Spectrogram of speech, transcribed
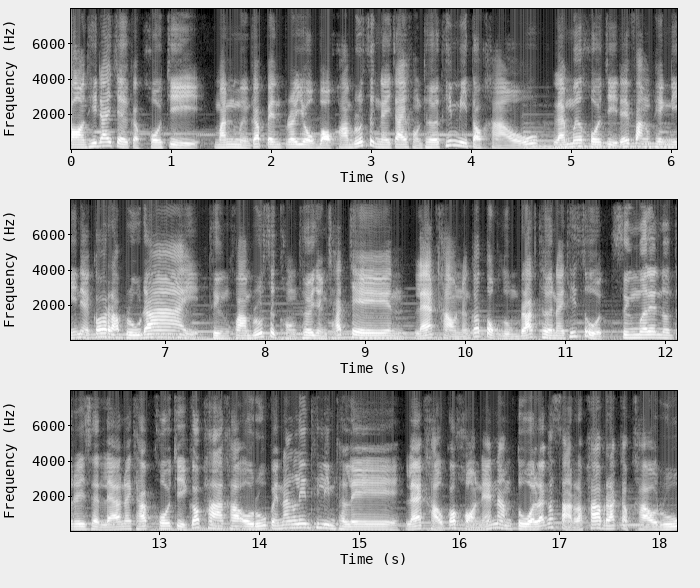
ตอนที่ได้เจอกับโคจิ มันเหมือนกับเป็นประโยคบอกความรู้สึกในใจของเธอที่มีต่อเขา และเมื่อโคจิได้ฟังเพลงนี้เนี่ยก็รับรู้ได้ ถึงความรู้สึกของเธออย่างชัดเจน และเขานั้นก็ตกหลุมรักเธอในที่สุด ซึ่งเมื่อเล่นดนตรีเสร็จแล้วนะครับโคจิก็พาคาโอรุไปนั่งเล่นที่ริมทะเล และเขาก็ขอแนะนำตัวและก็สารภาพรักกับคาโอรุ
